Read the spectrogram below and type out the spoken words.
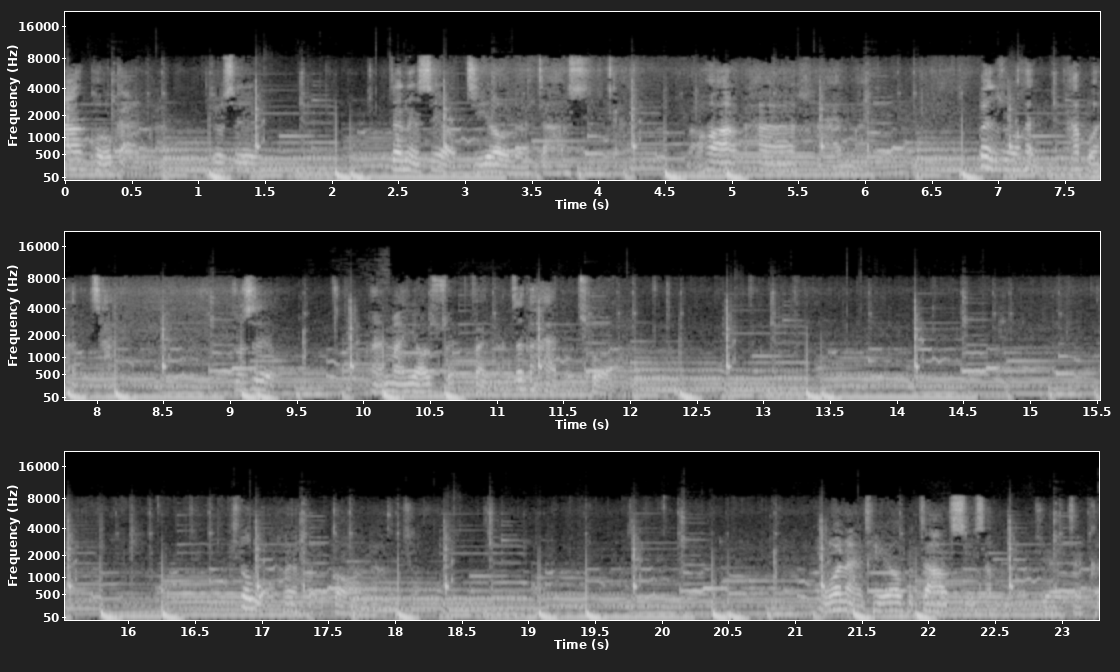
它口感呢，就是真的是有鸡肉的扎实感，然后它还蛮不能说很，它不会很柴，就是还蛮有水分的，这个还不错啊。是我会回购的。我哪天又不知道吃什么，我觉得这个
